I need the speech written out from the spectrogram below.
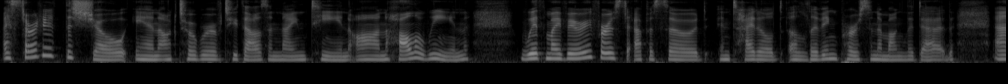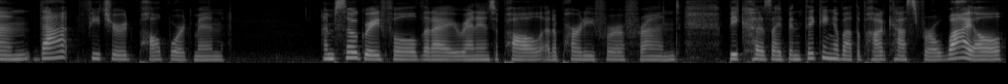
I started the show in October of 2019 on Halloween with my very first episode entitled A Living Person Among the Dead, and that featured Paul Boardman I'm so grateful that I ran into Paul at a party for a friend because I'd been thinking about the podcast for a while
